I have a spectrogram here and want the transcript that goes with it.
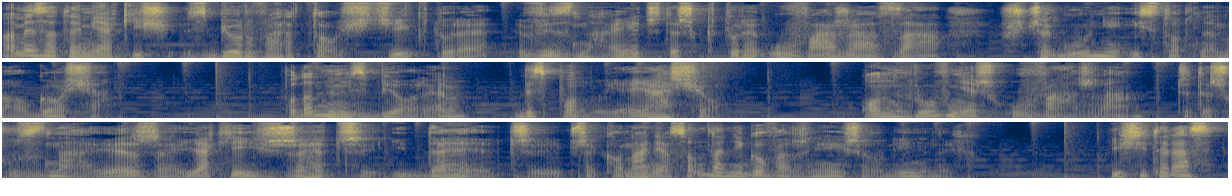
Mamy zatem jakiś zbiór wartości, które wyznaje, czy też które uważa za szczególnie istotne Małgosia. Podobnym zbiorem dysponuje Jasio. On również uważa, czy też uznaje, że jakieś rzeczy, idee czy przekonania są dla niego ważniejsze od innych. Jeśli teraz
